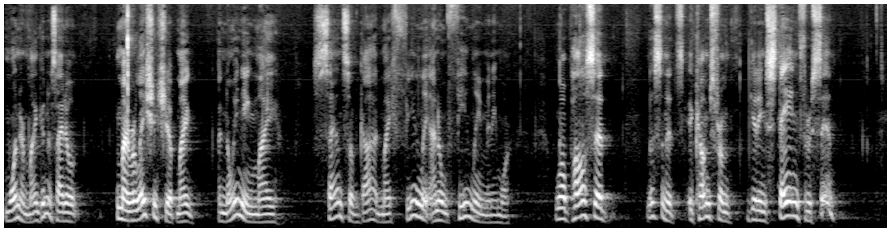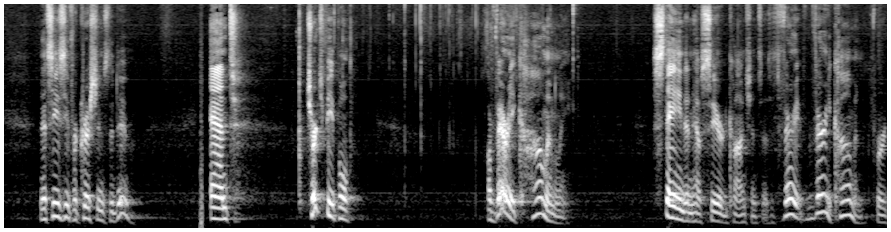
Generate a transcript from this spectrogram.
wonder, my goodness, I don't, my relationship, my anointing, my sense of God, my feeling, I don't feel Him anymore. Well, Paul said, listen, it's, it comes from getting stained through sin. And it's easy for Christians to do. And church people are very commonly stained and have seared consciences. It's very, very common for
